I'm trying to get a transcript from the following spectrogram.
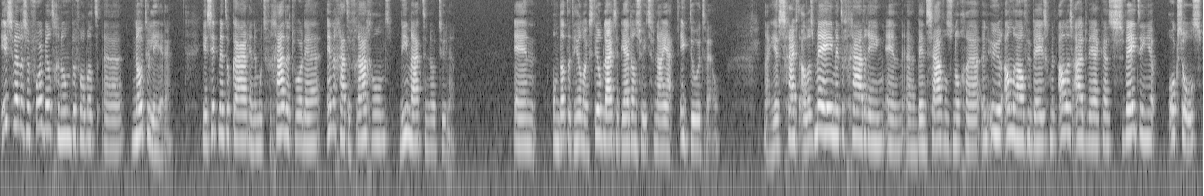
is wel eens een voorbeeld genoemd, bijvoorbeeld uh, notuleren. Je zit met elkaar en er moet vergaderd worden en dan gaat de vraag rond wie maakt de notulen. En omdat het heel lang stil blijft, heb jij dan zoiets van, nou ja, ik doe het wel. Nou, je schrijft alles mee met de vergadering en uh, bent s'avonds nog uh, een uur, anderhalf uur bezig met alles uitwerken, zweet in je oksels,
